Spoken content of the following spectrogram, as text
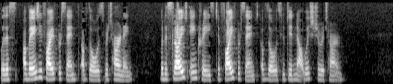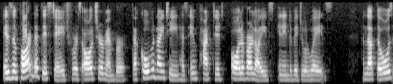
with a, of 85% of those returning, with a slight increase to 5% of those who did not wish to return. It is important at this stage for us all to remember that COVID-19 has impacted all of our lives in individual ways, and that those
